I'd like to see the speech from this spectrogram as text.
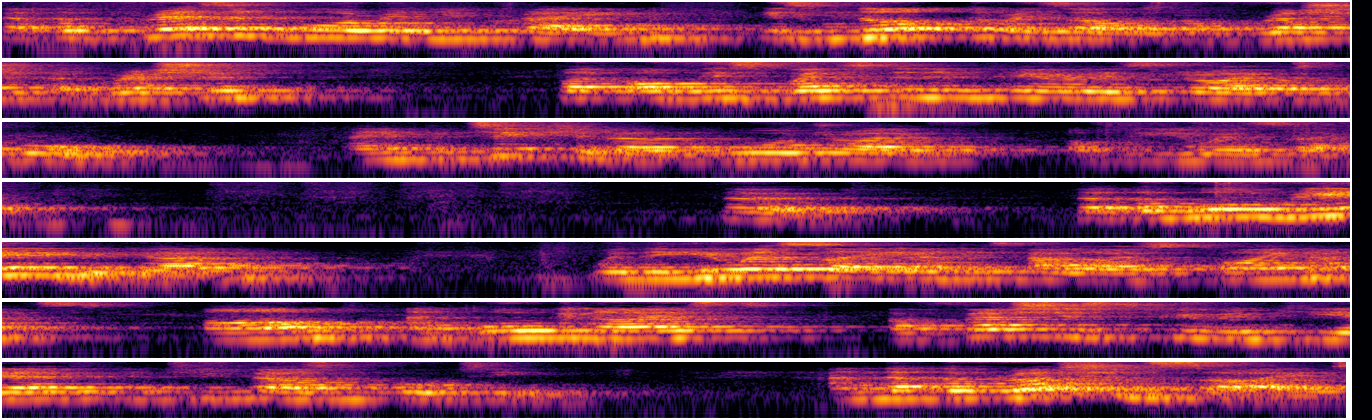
that the present war in Ukraine is not the result of Russian aggression, but of this Western imperialist drive to war, and in particular the war drive of the USA. Third, that the war really began when the USA and its allies financed, armed and organized a fascist coup in Kiev in 2014, and that the Russian side,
